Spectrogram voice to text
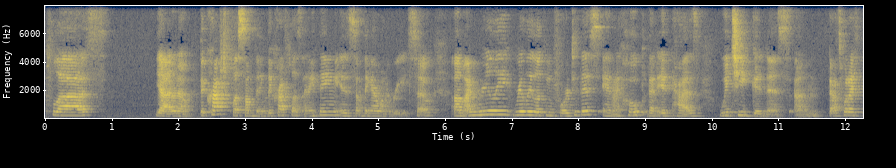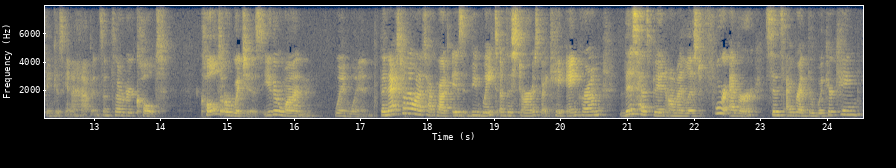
plus, yeah, I don't know. The craft plus something. The craft plus anything is something I want to read. So um, I'm really, really looking forward to this, and I hope that it has witchy goodness. Um, that's what I think is going to happen. Some sort of cult. Cult or witches. Either one win-win. The next one I want to talk about is The Weight of the Stars by K. Ancrum. This has been on my list forever since I read The Wicker King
